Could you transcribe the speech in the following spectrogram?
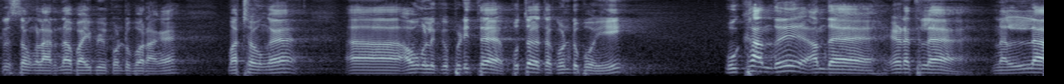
கிறிஸ்தவங்களாக இருந்தால் பைபிள் கொண்டு போகிறாங்க மற்றவங்க அவங்களுக்கு பிடித்த புத்தகத்தை கொண்டு போய் உட்கார்ந்து அந்த இடத்துல நல்லா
